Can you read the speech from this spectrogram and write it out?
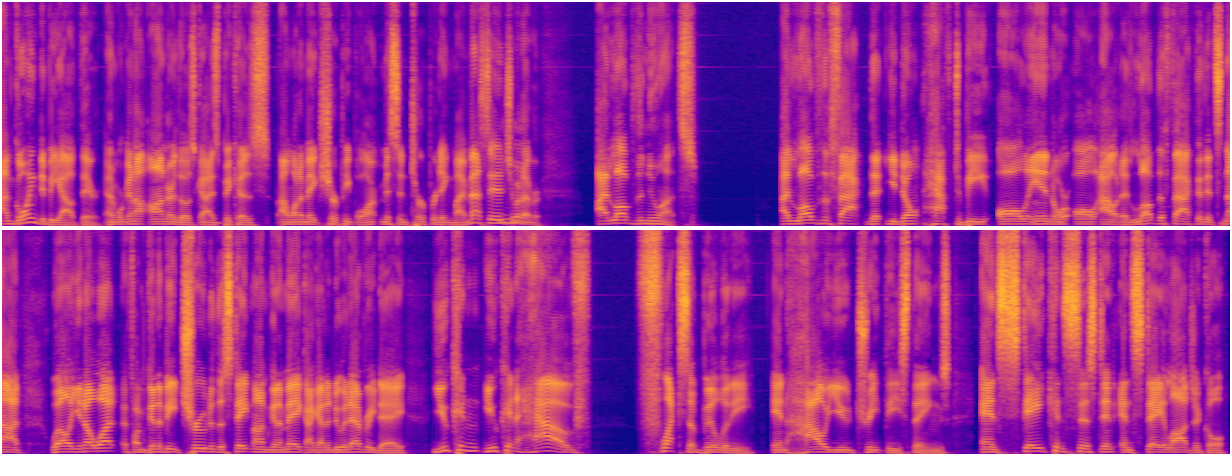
I'm going to be out there and we're going to honor those guys Mm-hmm. because I want to make sure people aren't misinterpreting my message or whatever. I love the nuance. I love the fact that you don't have to be all in or all out. I love the fact that it's not, well, you know what? If I'm going to be true to the statement I'm going to make, I got to do it every day. You can you can have flexibility in how you treat these things and stay consistent and stay logical.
